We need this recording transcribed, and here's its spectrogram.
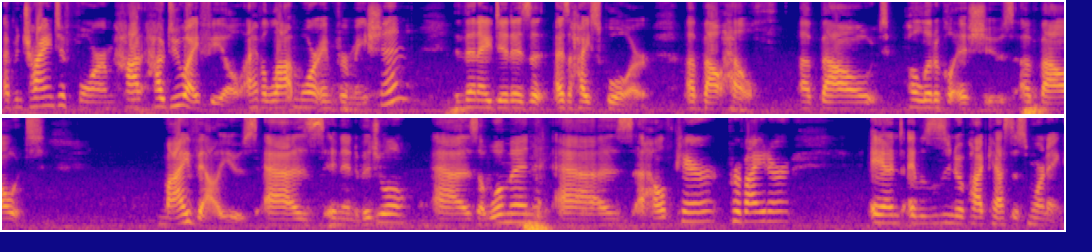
I've been trying to form how, how do I feel? I have a lot more information than I did as a, as a high schooler about health, about political issues, about my values as an individual, as a woman, as a healthcare provider. And I was listening to a podcast this morning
